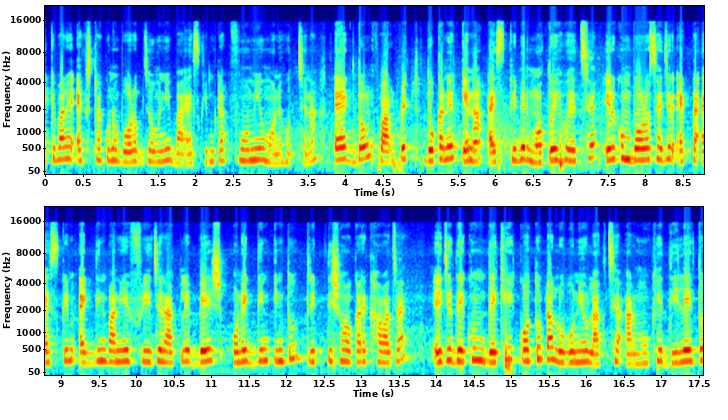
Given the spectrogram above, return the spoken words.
একেবারে এক্সট্রা কোনো বরফ জমিনি বা আইসক্রিমটা ফোমিও মনে হচ্ছে না। একদম পারফেক্ট দোকানের কেনা আইসক্রিমের মতোই হয়েছে। এরকম বড় সাইজের একটা আইসক্রিম একদিন বানিয়ে ফ্রিজে রাখলে বেশ অনেক দিন কিন্তু তৃপ্তি সহকারে খাওয়া যায়। এই যে দেখুন দেখেই কতটা লোভনীয় লাগছে আর মুখে দিলেই তো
